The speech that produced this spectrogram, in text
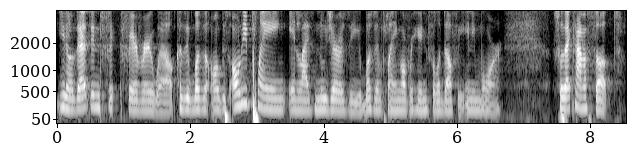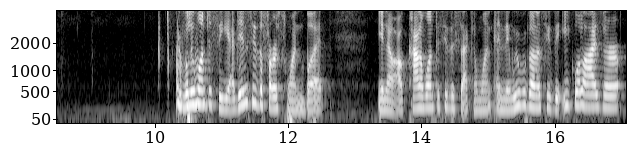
you know that didn't fare very well because it wasn't it was only playing in like New Jersey. It wasn't playing over here in Philadelphia anymore. So that kind of sucked. I really wanted to see. I didn't see the first one, but you know, I kind of wanted to see the second one, and then we were going to see the Equalizer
